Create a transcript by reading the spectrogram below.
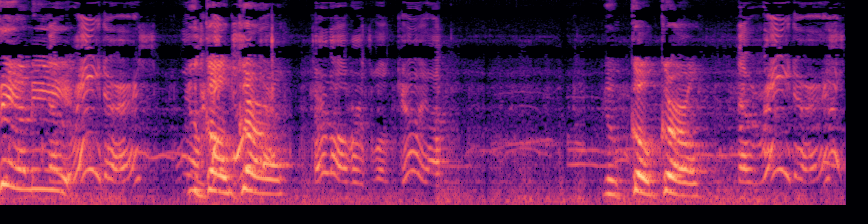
Yes, The Raiders. You go, girl! Turnovers will kill you. You go, girl! The Raiders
